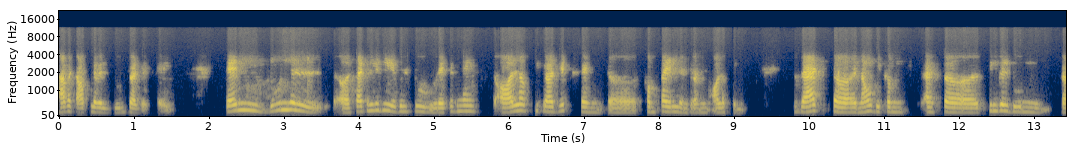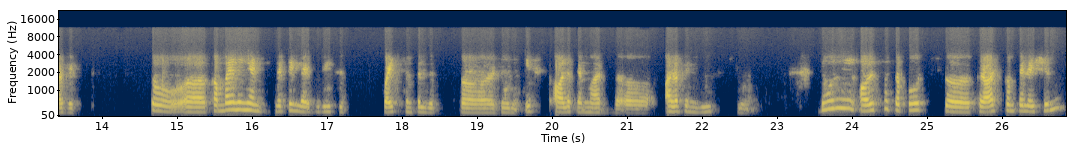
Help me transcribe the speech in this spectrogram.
have a top level Dune project file. Then Dune will uh, certainly be able to recognize all of the projects and compile and run all of them. So that now becomes as a single Dune project. So uh, combining and splitting libraries is quite simple with uh, Dune if all of them are uh, all of them use Dune. Dune also supports uh, cross compilation.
